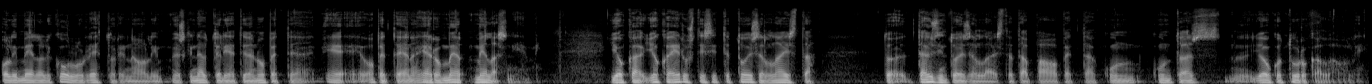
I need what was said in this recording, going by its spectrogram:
oli, meillä oli koulun rehtorina oli myöskin näyttelijätyön opettaja, e- opettajana Eero Melasniemi, joka, joka edusti sitten toisenlaista, to, täysin toisenlaista tapaa opettaa kuin, kun taas Jouko Turkalla oli.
